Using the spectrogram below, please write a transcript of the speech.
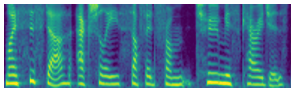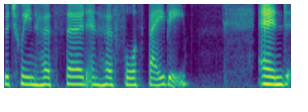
My sister actually suffered from two miscarriages between her third and her fourth baby. And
